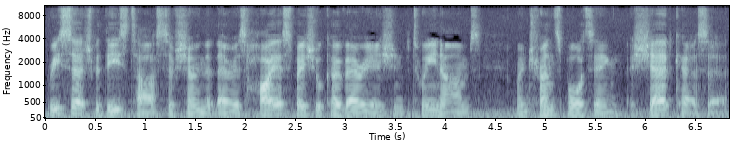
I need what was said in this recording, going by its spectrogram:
Research with these tasks have shown that there is higher spatial covariation between arms when transporting a shared cursor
